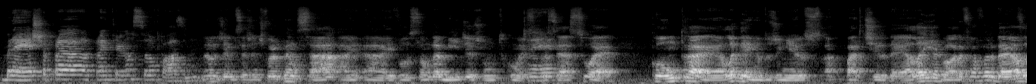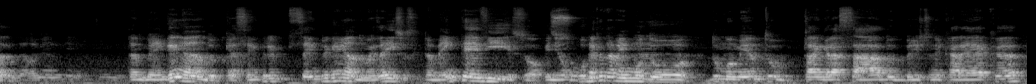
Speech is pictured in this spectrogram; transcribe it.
brecha pra, pra internação, quase, né? Não, gente, se a gente for pensar, a, a evolução da mídia junto com esse É. processo é contra ela, ganhando dinheiro a partir dela e agora a favor A dela. favor dela ganhando dinheiro também. Ganhando, porque é sempre, sempre ganhando. Mas é isso, assim, também teve isso. A opinião Super. pública também mudou do momento tá engraçado, Britney careca,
